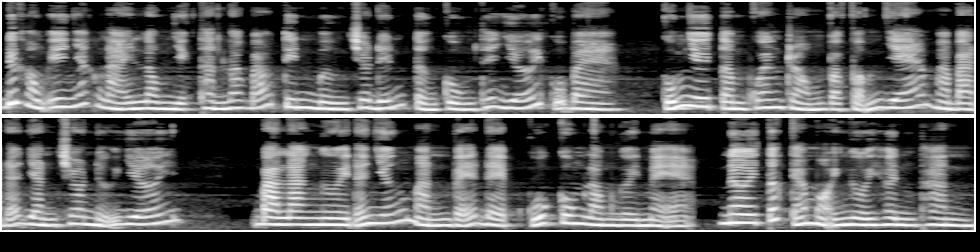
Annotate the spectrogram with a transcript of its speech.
Đức Hồng Y nhắc lại lòng nhiệt thành loan báo tin mừng cho đến tận cùng thế giới của bà, cũng như tầm quan trọng và phẩm giá mà bà đã dành cho nữ giới. Bà là người đã nhấn mạnh vẻ đẹp của cung lòng người mẹ, nơi tất cả mọi người hình thành.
